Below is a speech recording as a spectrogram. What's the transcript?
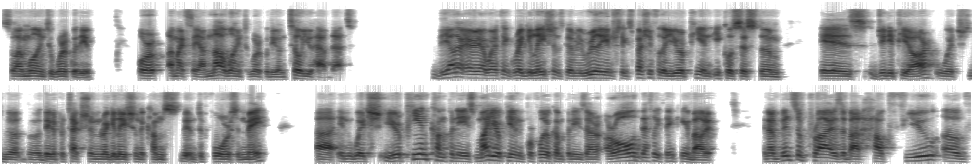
So I'm willing to work with you or I might say, I'm not willing to work with you until you have that. The other area where I think regulation is going to be really interesting, especially for the European ecosystem, is GDPR, which the, the data protection regulation that comes into force in May, uh, in which European companies, my European portfolio companies, are, are all definitely thinking about it. And I've been surprised about how few of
